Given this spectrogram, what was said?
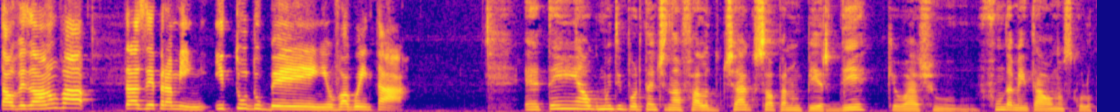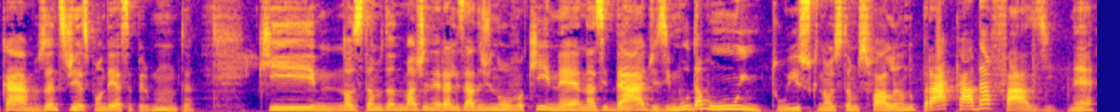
Talvez ela não vá trazer para mim e tudo bem, eu vou aguentar. É, tem algo muito importante na fala do Tiago, só para não perder, que eu acho fundamental nós colocarmos, antes de responder essa pergunta, que nós estamos dando uma generalizada de novo aqui, né, nas idades, e muda muito isso que nós estamos falando para cada fase, né?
